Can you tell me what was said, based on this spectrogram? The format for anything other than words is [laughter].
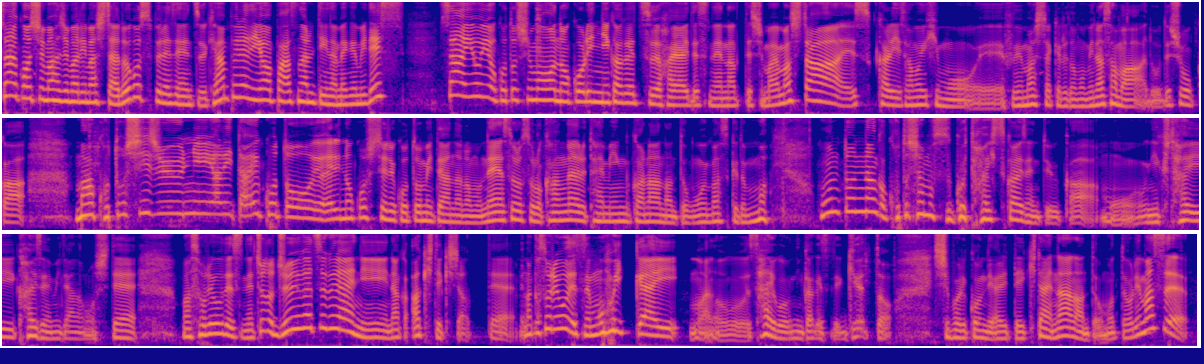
さあ今週も始まりましたロゴスプレゼンツキャンプレディオパーソナリティのめぐみです。さあいよいよ今年も残り2ヶ月早いですね。なってしまいました。すっかり寒い日も、増えましたけれども皆様どうでしょうか？まあ今年中にやりたいことをやり残してることみたいなのもねそろそろ考えるタイミングかななんて思いますけどまあ本当になんか今年はもうすごい体質改善というかもう肉体改善みたいなのをしてまあそれをですねちょっと10月ぐらいになんか飽きてきちゃってなんかそれをですねもう一回まああの最後2ヶ月でギュッと絞り込んでやりていきたいななんて思っております。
